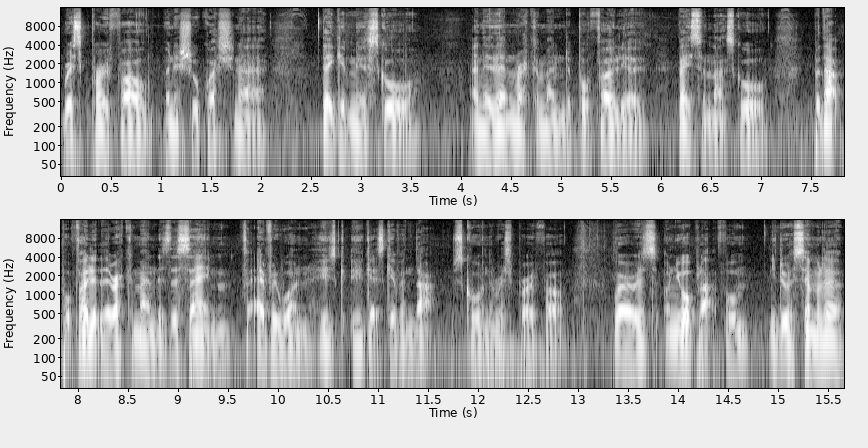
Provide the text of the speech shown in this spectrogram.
risk profile initial questionnaire, they give me a score and they then recommend a portfolio based on that score. But that portfolio they recommend is the same for everyone who's who gets given that score on the risk profile. Whereas on your platform, you do a similar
